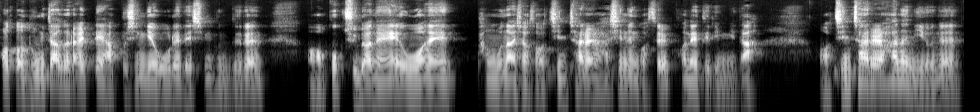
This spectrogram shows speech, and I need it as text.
어떤 동작을 할 때 아프신 게 오래되신 분들은 어, 꼭 주변에 의원에 방문하셔서 진찰을 하시는 것을 권해드립니다. 어, 진찰을 하는 이유는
